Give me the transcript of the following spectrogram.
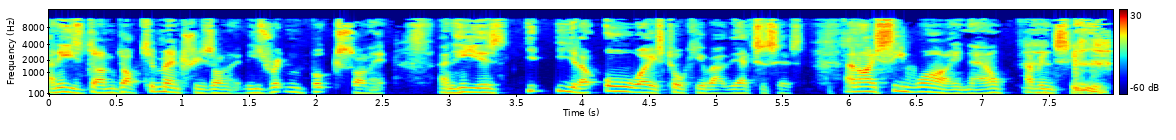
and he's done documentaries on it, he's written books on it, and he is you know always talking about The Exorcist. And I see why now, having seen it.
